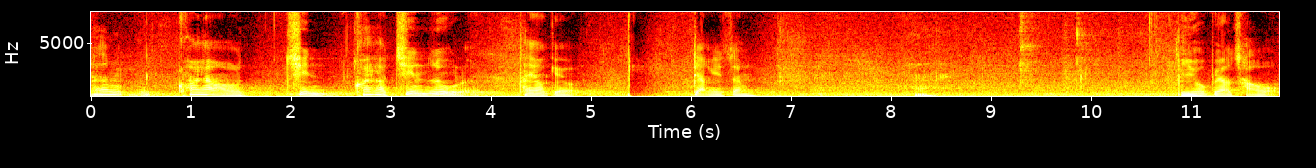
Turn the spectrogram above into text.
嗯，快要。进快要进入了，他要给我掉一针，以后不要吵我。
